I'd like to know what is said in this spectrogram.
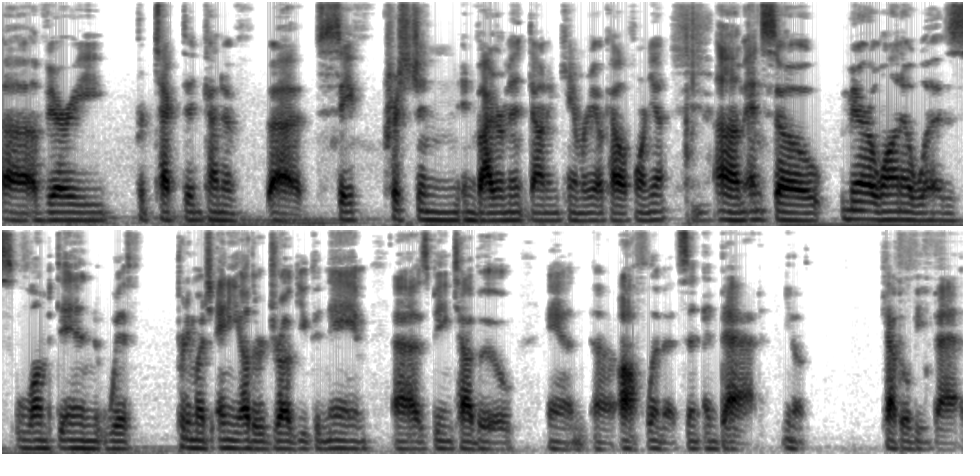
uh, a very protected, kind of uh, safe Christian environment down in Camarillo, California. Um, and so marijuana was lumped in with pretty much any other drug you could name as being taboo and uh, off limits and, and bad, you know, capital B bad.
